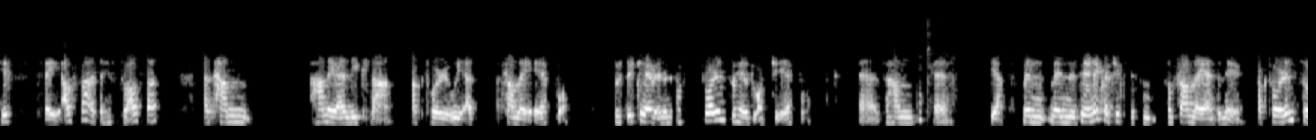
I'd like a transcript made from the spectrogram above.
HIF-2-alfa, eller HIF-2-alfa, att han, han är en likla faktor i att framlägga EPO. Så hvis du ikke har en faktoren så har du inte EPO. Uh, så han... Okay. uh, ja, men men det er några tycker som som framlägger den här faktoren så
